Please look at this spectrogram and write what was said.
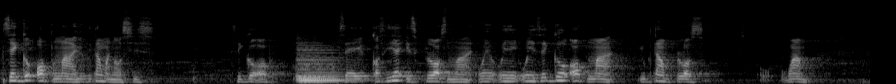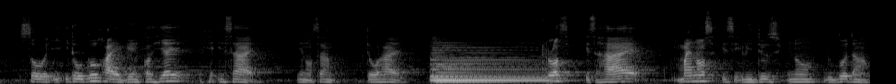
Say go up now. You put minus six. Say go up. Say because here is plus nine. When, when, you, when you say go up 9, you put on plus one. So it, it will go high again because here is high. You know, son. It will high. Plus is high. Minus is reduced. You know, you go down.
